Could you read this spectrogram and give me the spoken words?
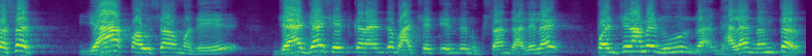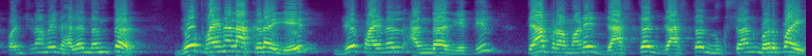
तसंच या पावसामध्ये ज्या ज्या शेतकऱ्यांचं भात शेतीचं नुकसान झालेलं आहे पंचनामे झाल्यानंतर पंचनामे झाल्यानंतर जो फायनल आकडा येईल जे फायनल अंदाज येतील त्याप्रमाणे जास्तीत जास्त नुकसान भरपाई.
